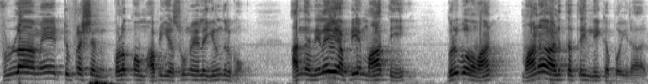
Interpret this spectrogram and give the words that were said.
ஃபுல்லாமே டிப்ரெஷன் குழப்பம் அப்படிங்கிற சூழ்நிலையில் இருந்திருக்கும். அந்த நிலையை அப்படியே மாற்றி குரு பகவான் மன அழுத்தத்தை நீக்கப் போகிறார்.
